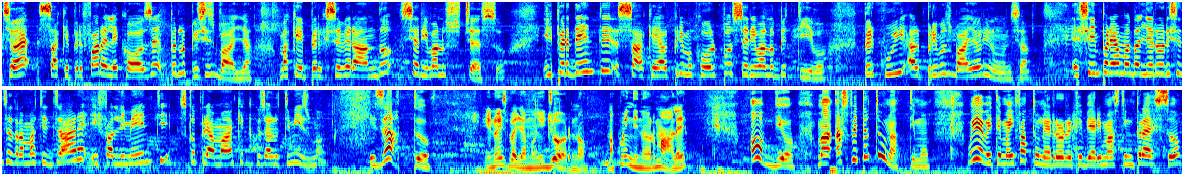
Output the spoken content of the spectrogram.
cioè sa che per fare le cose per lo più si sbaglia, ma che perseverando si arriva allo successo. Il perdente sa che al primo colpo si arriva all'obiettivo, per cui al primo sbaglio rinuncia. E se impariamo dagli errori senza drammatizzare i fallimenti, scopriamo anche che cos'è l'ottimismo? Esatto. E noi sbagliamo ogni giorno, ma quindi è normale? Ovvio, ma aspettate un attimo. Voi avete mai fatto un errore che vi è rimasto impresso?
